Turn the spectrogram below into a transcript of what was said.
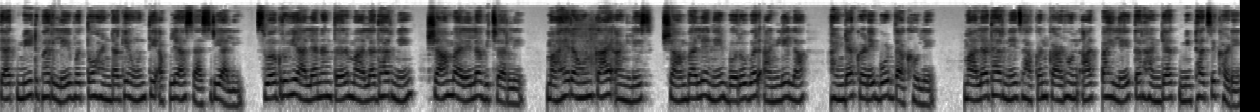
त्यात मीठ भरले व तो हंडा घेऊन ती आपल्या सासरी आली. स्वगृही आल्यानंतर मालाधारने श्यामबालेला विचारले माहेराहून काय आणलेस? श्यामबालेने बरोबर आणलेला हंड्याकडे बोट दाखवले. मालाधारने झाकण काढून आत पाहिले तर हंड्यात मिठाचे खडे.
